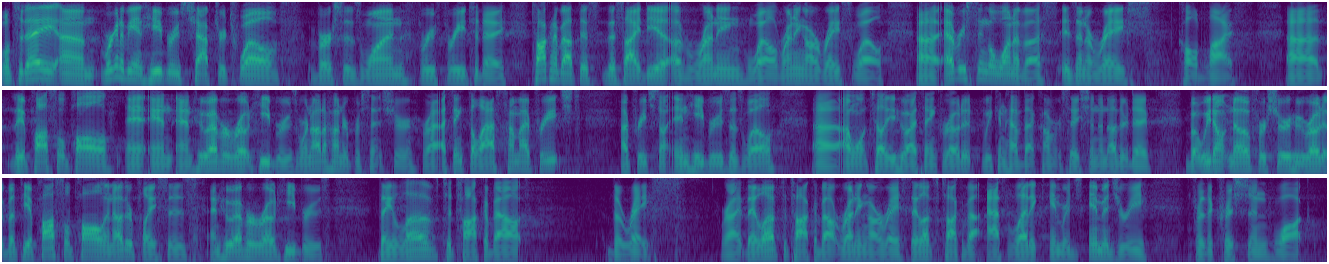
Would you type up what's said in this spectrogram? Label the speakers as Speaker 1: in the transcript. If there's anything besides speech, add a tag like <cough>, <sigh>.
Speaker 1: Well, today um, we're going to be in Hebrews chapter 12, verses 1 through 3 today, talking about this, this idea of running well, running our race well. Uh, every single one of us is in a race called life. Uh, the Apostle Paul and, and, and, whoever wrote Hebrews, we're not 100% sure, right? I think the last time I preached, I preached in Hebrews as well. Uh, I won't tell you who I think wrote it. We can have that conversation another day. But we don't know for sure who wrote it. But the Apostle Paul in other places, and whoever wrote Hebrews, they love to talk about the race, right? They love to talk about running our race. They love to talk about athletic image, imagery for the Christian walk.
